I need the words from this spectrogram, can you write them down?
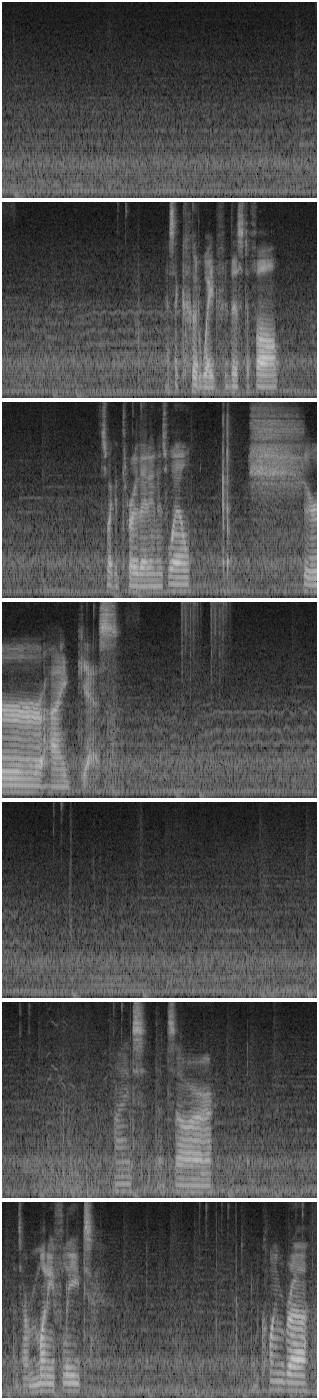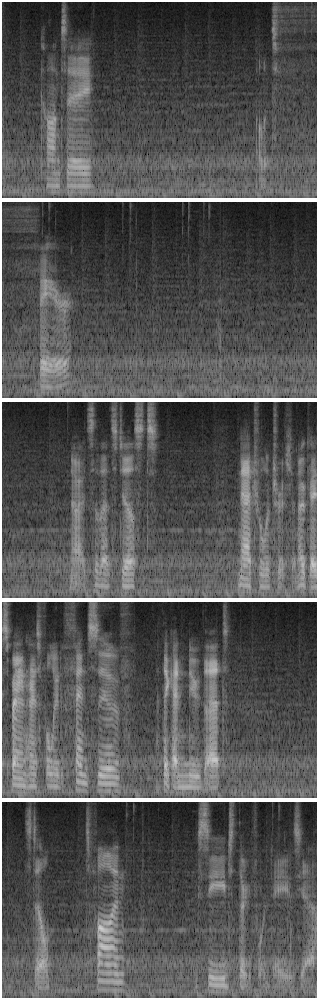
I guess I could wait for this to fall. So I could throw that in as well. Sure, I guess. Right, that's our that's our money fleet. Coimbra, Conte. Fair. Alright, so that's just natural attrition. Okay, Spain has fully defensive. I think I knew that. Still, it's fine. Siege, 34 days, yeah.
